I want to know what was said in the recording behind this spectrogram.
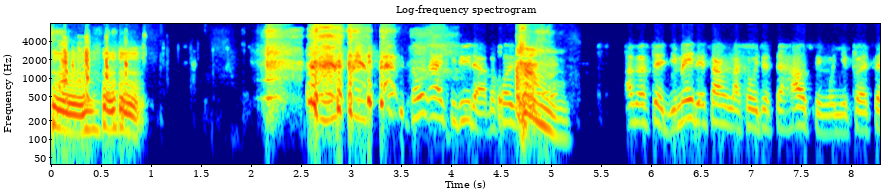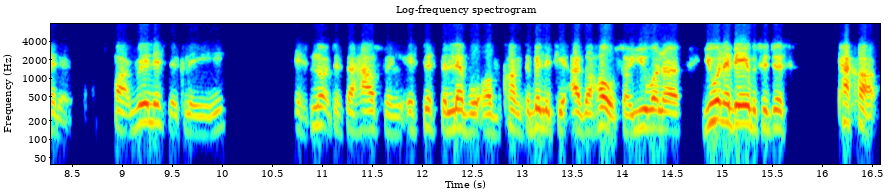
don't actually do that because as I said, you made it sound like it was just a house thing when you first said it, but realistically. It's not just a house thing; it's just the level of comfortability as a whole. So you wanna you wanna be able to just pack up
